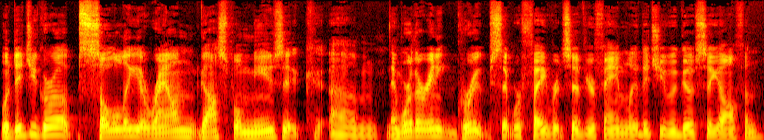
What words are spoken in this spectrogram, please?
Well, did you grow up solely around gospel music? Um, and were there any groups that were favorites of your family that you would go see often?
